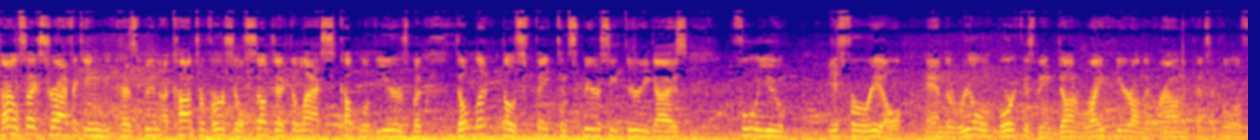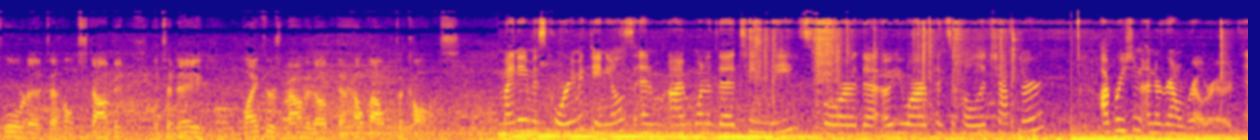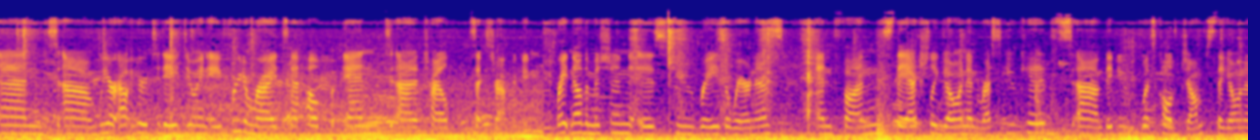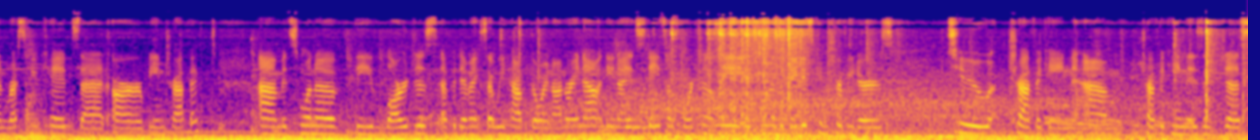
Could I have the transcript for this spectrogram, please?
Child sex trafficking has been a controversial subject the last couple of years, but don't let those fake conspiracy theory guys fool you. It's for real, and the real work is being done right here on the ground in Pensacola, Florida to help stop it. And today, bikers mounted up to help out the cause. My name is Corey McDaniels, and I'm one of the team leads for the OUR Pensacola chapter. Operation Underground Railroad, and um, we are out here today doing a freedom ride to help end uh, child sex trafficking. Right now the mission is to raise awareness and funds. They actually go in and rescue kids. Um, they do what's called jumps. They go in and rescue kids that are being trafficked. Um, it's one of the largest epidemics that we have going on right now in the United States. Unfortunately, it's one of the biggest contributors to trafficking. Um, trafficking isn't just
